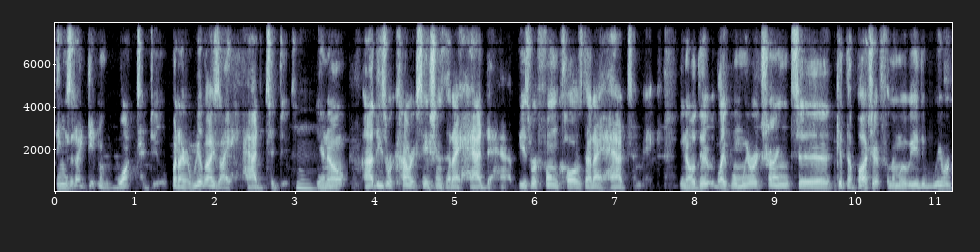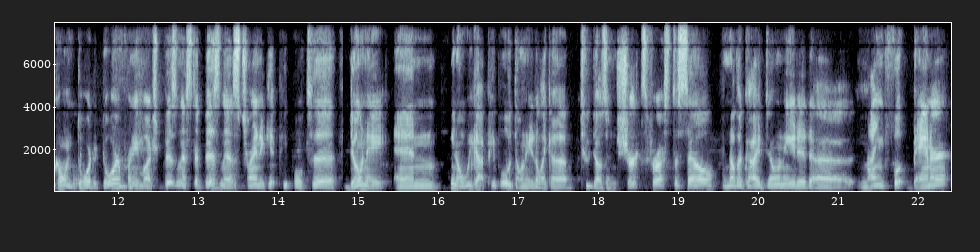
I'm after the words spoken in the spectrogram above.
things that I didn't want to do, but I realized I had to do. Hmm. You know, uh, these were conversations that I had to have. These were phone calls that I had to make. You know, like when we were trying to get the budget for the movie, we were going door to door pretty much, business to business, trying to get people to donate. And, you know, we got people who donated like a two dozen shirts for us to sell. Another guy donated a nine foot banner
